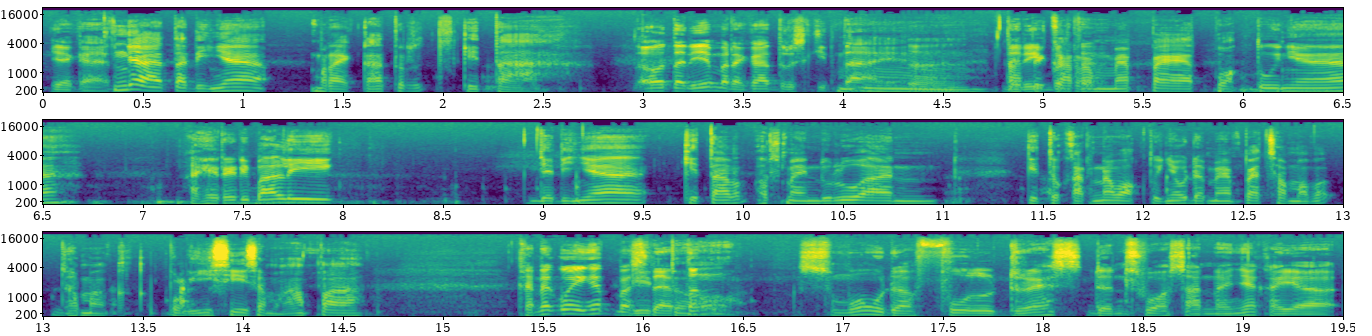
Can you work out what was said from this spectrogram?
Ya kan? enggak tadinya mereka terus kita Oh tadinya mereka terus kita ya. Hmm, Dari tapi karena mepet waktunya akhirnya dibalik jadinya kita harus main duluan gitu karena waktunya udah mepet sama sama polisi sama apa Karena gue ingat pas Gitu. datang semua udah full dress dan suasananya kayak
